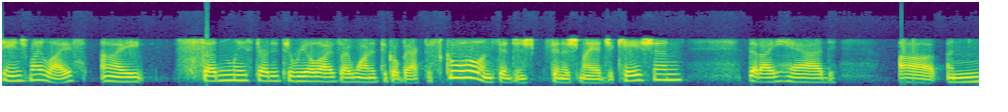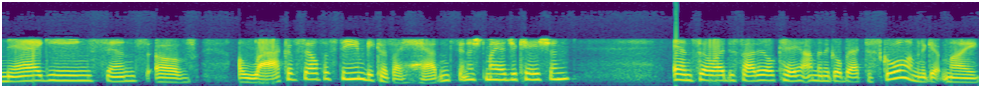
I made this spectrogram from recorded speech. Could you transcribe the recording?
change my life. I suddenly started to realize I wanted to go back to school and finish finish my education. That I had uh, a nagging sense of a lack of self esteem because I hadn't finished my education. And so I decided, okay, I'm going to go back to school. I'm going to get my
